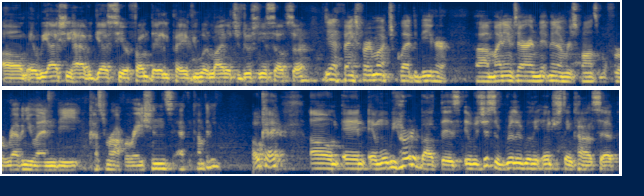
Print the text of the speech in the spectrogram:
Um, and we actually have a guest here from Daily Pay. If you wouldn't mind introducing yourself, sir. Yeah, thanks very much. Glad to be here. Uh, my name is Aaron Mittman. I'm responsible for revenue and the customer operations at the company. Okay. Um, and, and when we heard about this, it was just a really, really interesting concept,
